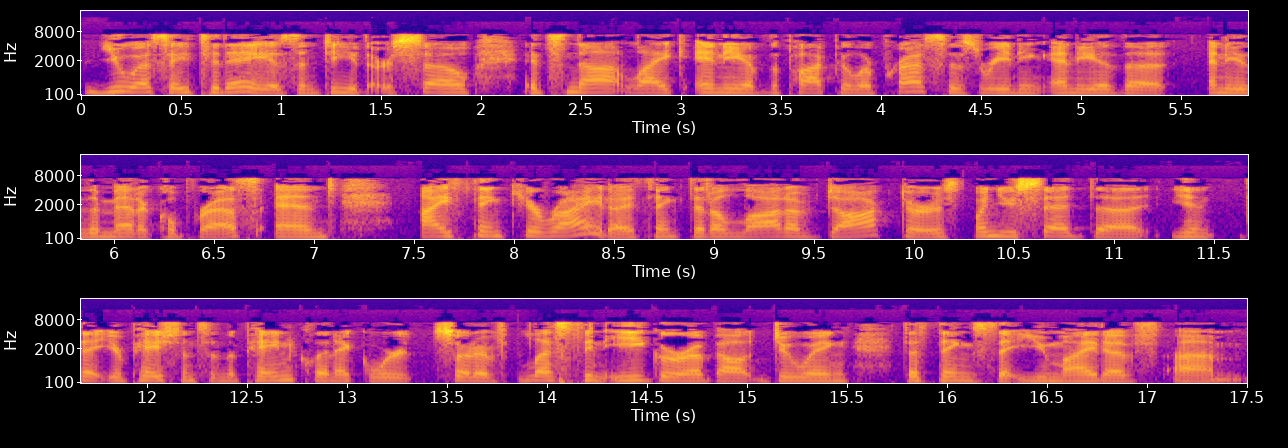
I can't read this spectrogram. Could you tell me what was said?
USA Today isn't either. So it's not like any of the popular press is reading any of the any of the medical press, and I think you're right. I think that a lot of doctors, when you said uh, you, that your patients in the pain clinic were sort of less than eager about doing the things that you might have um,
